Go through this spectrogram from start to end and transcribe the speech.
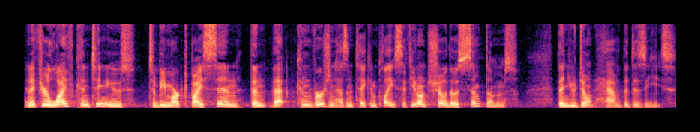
And if your life continues to be marked by sin, then that conversion hasn't taken place. If you don't show those symptoms, then you don't have the disease.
